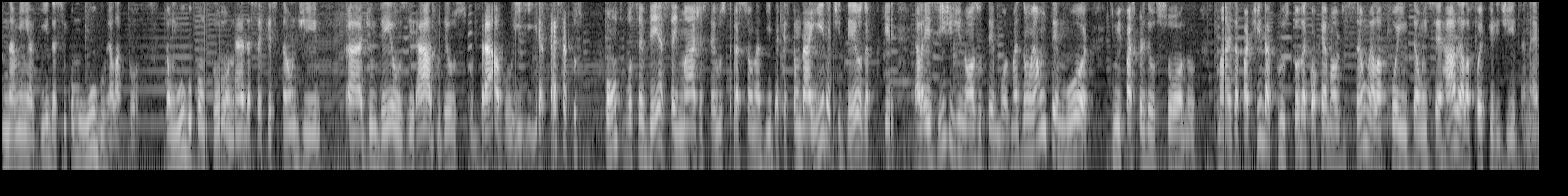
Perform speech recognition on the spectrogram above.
na minha vida, assim como o Hugo relatou. Então, o Hugo contou né, dessa questão de, uh, de um Deus irado, um Deus bravo, e, e até certos pontos você vê essa imagem, essa ilustração na Bíblia. A questão da ira de Deus é porque ela exige de nós o temor, mas não é um temor que me faz perder o sono, mas a partir da cruz toda qualquer maldição ela foi então encerrada, ela foi perdida, né?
